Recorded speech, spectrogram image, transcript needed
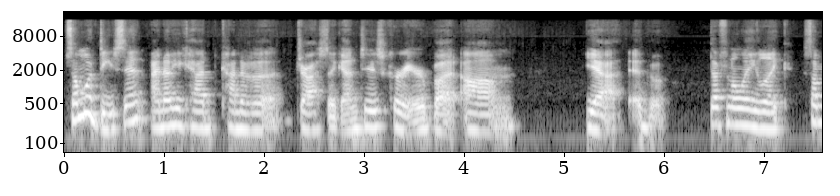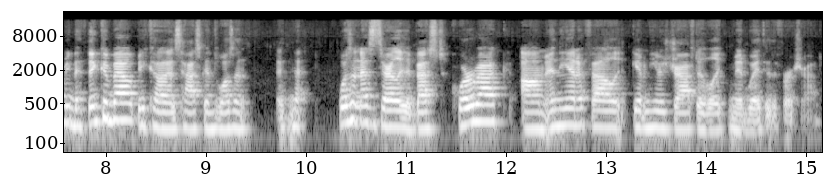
somewhat decent. I know he had kind of a drastic end to his career, but um, yeah, definitely like something to think about because Haskins wasn't wasn't necessarily the best quarterback um, in the NFL, given he was drafted like midway through the first round.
